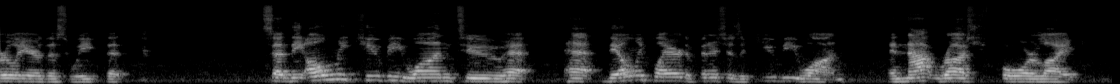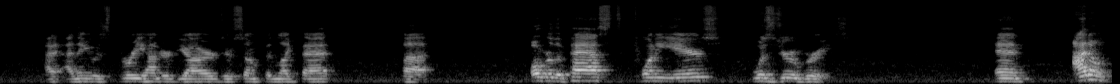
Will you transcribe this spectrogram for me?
earlier this week that said the only QB1 to have, ha, the only player to finish as a QB1 and not rush for like, I, I think it was 300 yards or something like that. Uh, over the past 20 years was Drew Brees. And I don't,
